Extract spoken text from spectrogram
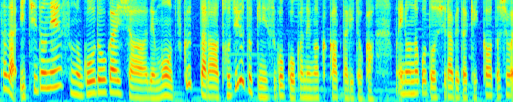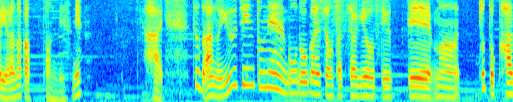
ただ一度ねその合同会社でも作ったら閉じる時にすごくお金がかかったりとか、まあ、いろんなことを調べた結果私はやらなかったんですね。はい、ちょっとあの友人とね合同会社を立ち上げようって言ってまあちょっとか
